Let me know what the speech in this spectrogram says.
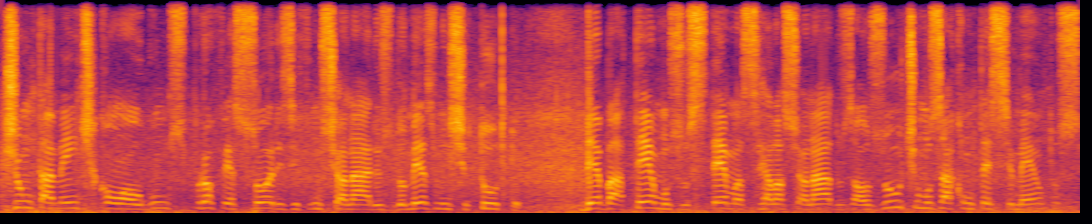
juntamente com alguns professores e funcionários do mesmo instituto, debatemos os temas relacionados aos últimos acontecimentos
